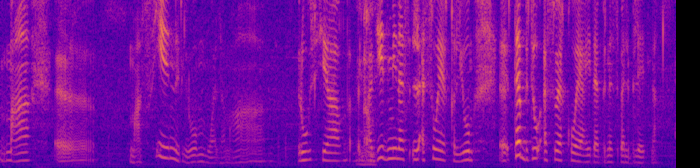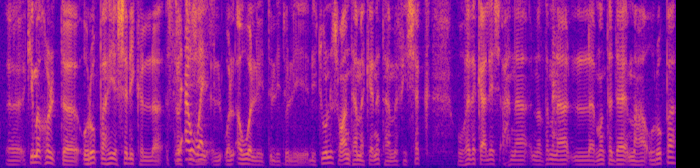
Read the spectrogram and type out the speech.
مع آه مع الصين اليوم ولا مع روسيا نعم. العديد من الأسواق اليوم. آه، تبدو أسواق واعدة بالنسبة لبلادنا. آه، كما قلت آه، أوروبا هي الشريك الاستراتيجي الأول. والاول لتونس وعندها مكانتها ما في شك. وهذاك علاش إحنا نظمنا المنتدى مع أوروبا.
